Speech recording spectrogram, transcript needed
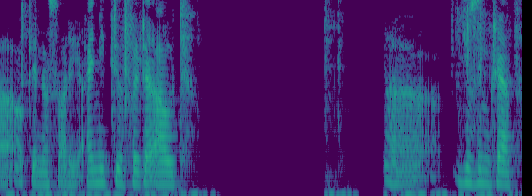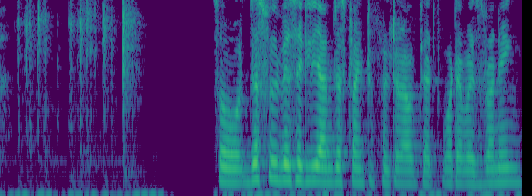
uh, okay no sorry I need to filter out uh, using grep so this will basically I'm just trying to filter out that whatever is running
